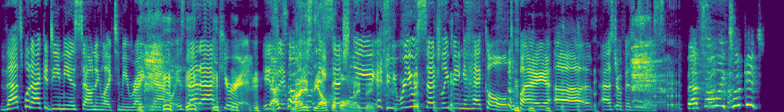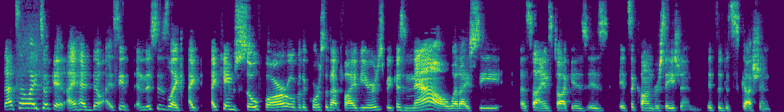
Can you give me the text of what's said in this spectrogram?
That's what academia is sounding like to me right now. Is that accurate? Is That's it, minus the alcohol, I think. Were you essentially being heckled by uh, astrophysicists? That's how I took it that's how I took it. I had no, I see, and this is like, I, I came so far over the course of that five years because now what I see a science talk is, is it's a conversation. It's a discussion.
